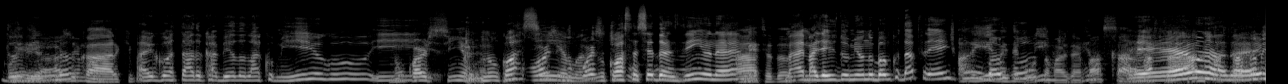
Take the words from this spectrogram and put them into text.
dormindo. Isso, cara, que Aí cortaram o cabelo lá comigo e. Num Corsinha, mano. Num Corsa, Corsinha, no mano. Corsa, no Corsa tipo, sedanzinho, né? Ah, deu... mas, mas eles dormiam no banco da frente, com Aí, o é banco. bonito, mas é embaçado. É, Embaçado, mano,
